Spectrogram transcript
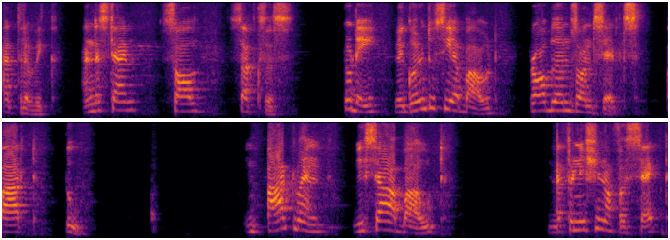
Mathravik. Understand, solve, success. Today we're going to see about problems on sets, part 2. In part 1, we saw about definition of a set,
